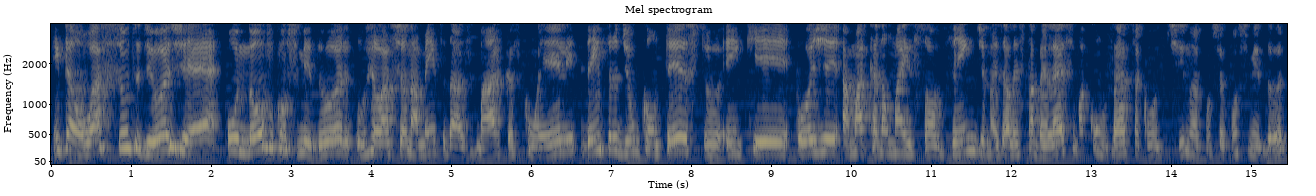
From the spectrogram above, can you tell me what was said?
Então, o assunto de hoje é o novo consumidor, o relacionamento das marcas com ele, dentro de um contexto em que Hoje a marca não mais só vende, mas ela estabelece uma conversa contínua com seu consumidor,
